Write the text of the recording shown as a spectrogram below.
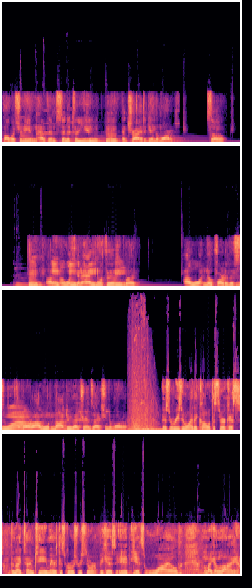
call Western Union, and have them send it to you mm-hmm. and try it again tomorrow. So mm, I don't know mm, what's mm, going to happen with this, but I want no part of this tomorrow. I will not do that transaction tomorrow. There's a reason why they call it the circus, the nighttime team here at this grocery store, because it gets wild like a lion.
